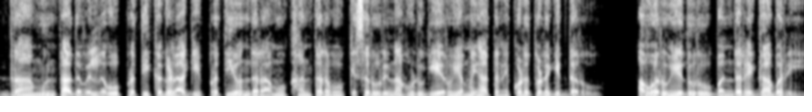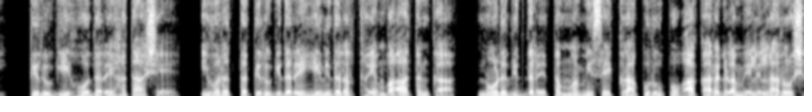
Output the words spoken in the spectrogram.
ಡ್ರಾ ಮುಂತಾದವೆಲ್ಲವೂ ಪ್ರತೀಕಗಳಾಗಿ ಪ್ರತಿಯೊಂದರ ಮುಖಾಂತರವೂ ಕೆಸರೂರಿನ ಹುಡುಗಿಯರು ಯಮಯಾತನೆ ಕೊಡತೊಡಗಿದ್ದರು. ಅವರು ಎದುರು ಬಂದರೆ ಗಾಬರಿ, ತಿರುಗಿ ಹೋದರೆ ಹತಾಶೆ. ಇವರತ್ತ ತಿರುಗಿದರೆ ಏನಿದರರ್ಥ ಎಂಬ ಆತಂಕ ನೋಡದಿದ್ದರೆ ತಮ್ಮ ಮೀಸೆ ಕ್ರಾಪು ರೂಪು ಆಕಾರಗಳ ಮೇಲೆಲ್ಲ ರೋಷ.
